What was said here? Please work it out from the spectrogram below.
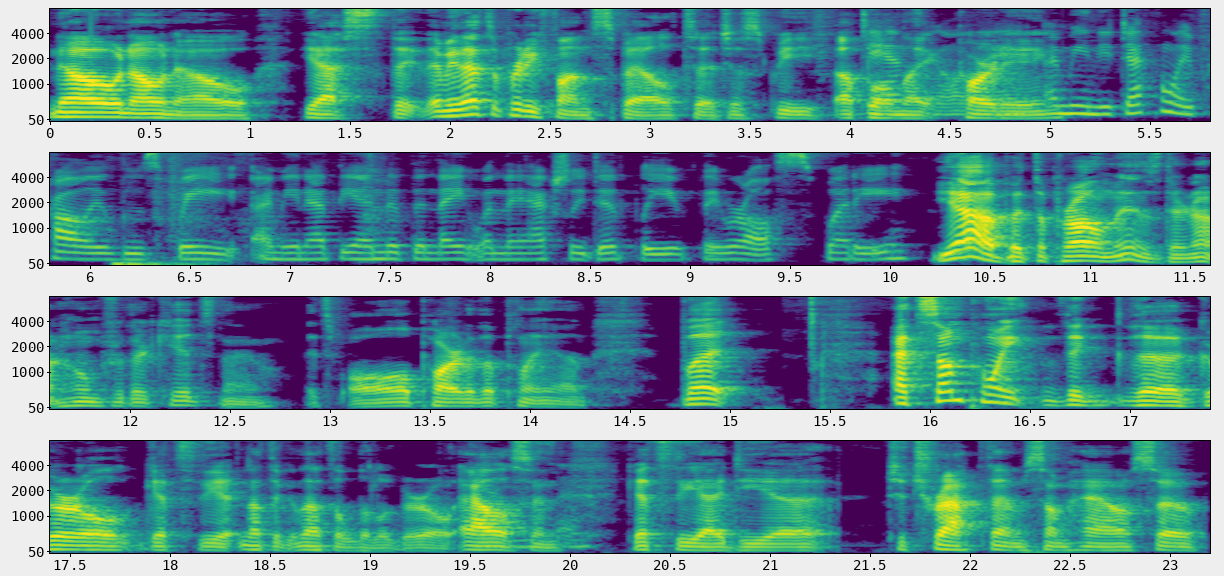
No, no, no. Yes, they, I mean that's a pretty fun spell to just be up all night Dancing all partying. night. I mean, you definitely probably lose weight. I mean, at the end of the night when they actually did leave, they were all sweaty. Yeah, but the problem is they're not home for their kids now. It's all part of the plan. But at some point, the the girl gets the not the not the little girl, Allison, Allison. gets the idea to trap them somehow. So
